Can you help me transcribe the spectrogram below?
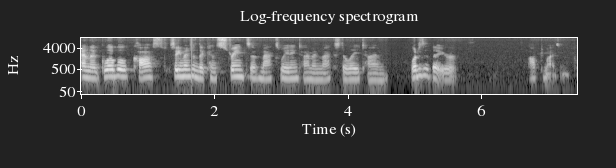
And the global cost, so you mentioned the constraints of max waiting time and max delay time. What is it that you're optimizing for?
